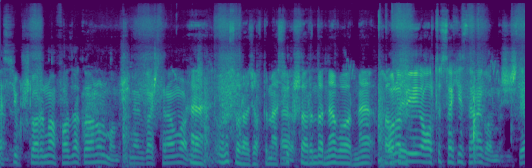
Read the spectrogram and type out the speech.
Eski kuşlarımdan fazla kalan olmamış. Yine birkaç tane vardı. He, onu soracaktım. Eski Evet. kuşlarında ne var ne kaldı. Valla bir 6-8 tane kalmış işte.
